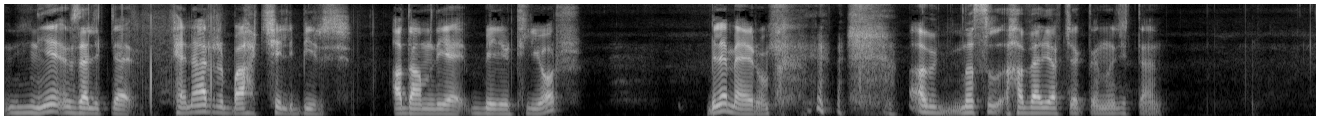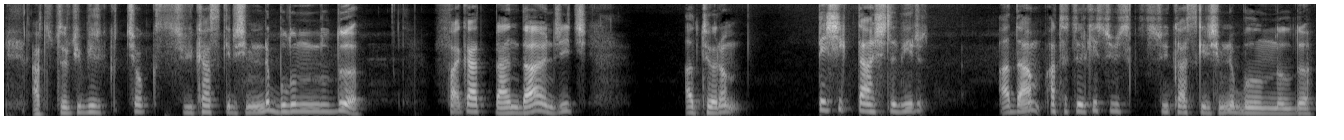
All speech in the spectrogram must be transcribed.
niye özellikle Fenerbahçeli bir adam diye belirtiliyor? Bilemiyorum. Abi nasıl haber yapacaklarını cidden. Atatürk'ü bir çok suikast girişiminde bulundu. Fakat ben daha önce hiç atıyorum Beşiktaşlı bir adam Atatürk'e suikast girişiminde bulunuldu.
